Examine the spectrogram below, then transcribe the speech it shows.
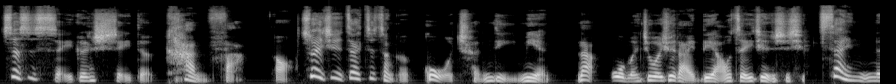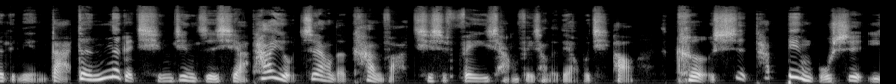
这是谁跟谁的看法哦？所以其实在这整个过程里面。那我们就会去来聊这一件事情。在那个年代的那个情境之下，他有这样的看法，其实非常非常的了不起。好。可是它并不是一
